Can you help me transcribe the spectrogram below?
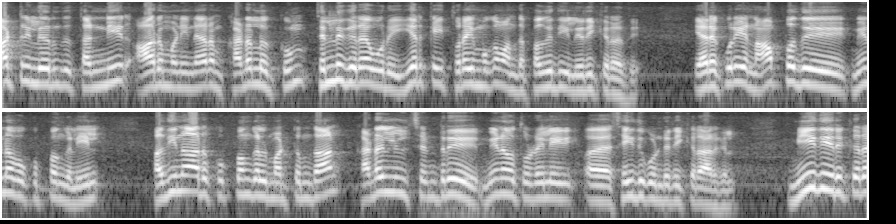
ஆற்றிலிருந்து தண்ணீர் ஆறு மணி நேரம் கடலுக்கும் செல்லுகிற ஒரு இயற்கை துறைமுகம் அந்த பகுதியில் இருக்கிறது. ஏறக்குறைய நாற்பது மீனவ குப்பங்களில் பதினாறு குப்பங்கள் மட்டும்தான் கடலில் சென்று மீனவ தொழிலை செய்து கொண்டிருக்கிறார்கள். மீதி இருக்கிற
